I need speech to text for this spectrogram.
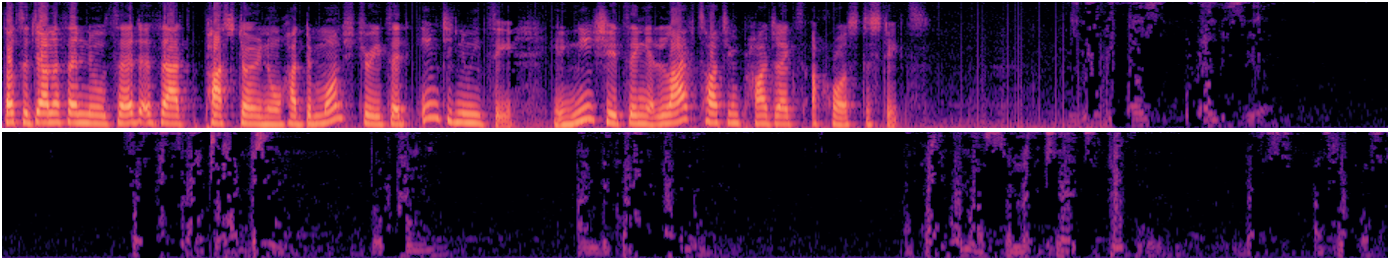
Dr. Jonathan noted that Pastor Eno had demonstrated ingenuity in initiating life-touching projects across the states. see the money and the problem. A problem has selected people that are focused.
